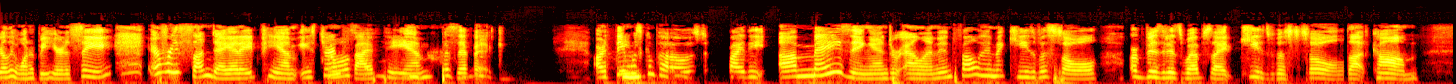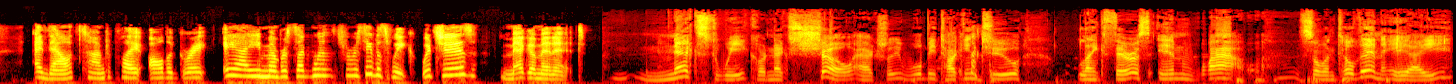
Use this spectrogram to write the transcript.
really want to be here to see, every Sunday at 8 p.m. Eastern, Awesome. 5 p.m. Pacific. Our theme was composed by the amazing Andrew Allen, and follow him at Keys with Soul or visit his website, keyswithsoul.com. And now it's time to play all the great AIE member segments we received this week, which is Mega Minute. Next week, or next show, actually, we'll be talking to Lanktheris in WoW. So until then, AIE,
